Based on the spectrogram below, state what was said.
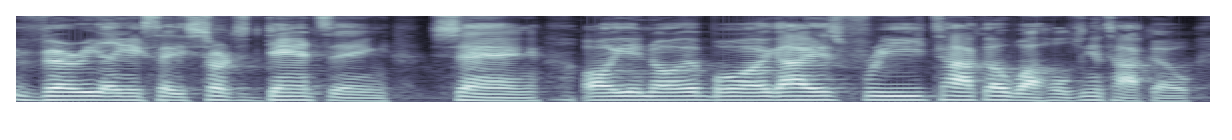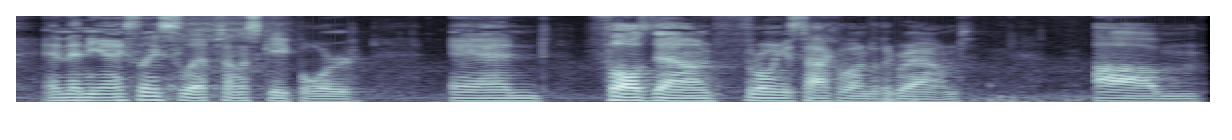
very like I said, he starts dancing, saying, "Oh, you know, the boy, got his free taco," while holding a taco, and then he accidentally slips on a skateboard and falls down, throwing his taco onto the ground. Um,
